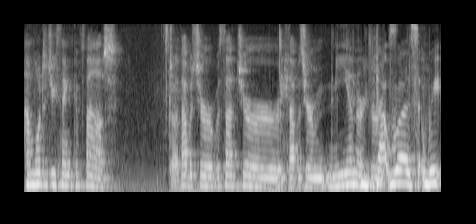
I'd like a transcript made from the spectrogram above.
And what did you think of that? That was your was that your that was your main or your that was we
